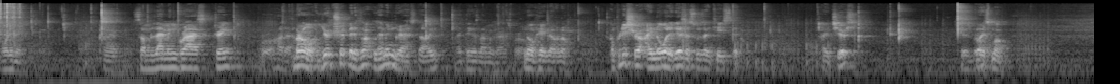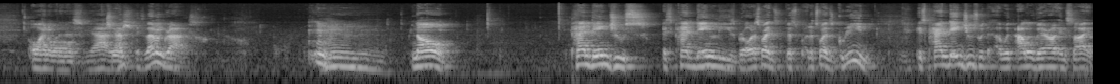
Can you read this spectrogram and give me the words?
What do you think? Alright. Some lemongrass drink. Bro, Bro, you're tripping. It's not lemongrass, dog. I think it's lemongrass, bro. No, hey, no, no. I'm pretty sure I know what it is as soon as I taste it. Alright, cheers. Cheers, Go ahead, smell. Oh, I know what it oh, is. Yeah, cheers. it's lemongrass. Mm-hmm. No. Pandan juice. It's pandan leaves, bro. That's why it's that's, that's why it's green. It's pandan juice with with aloe vera inside.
